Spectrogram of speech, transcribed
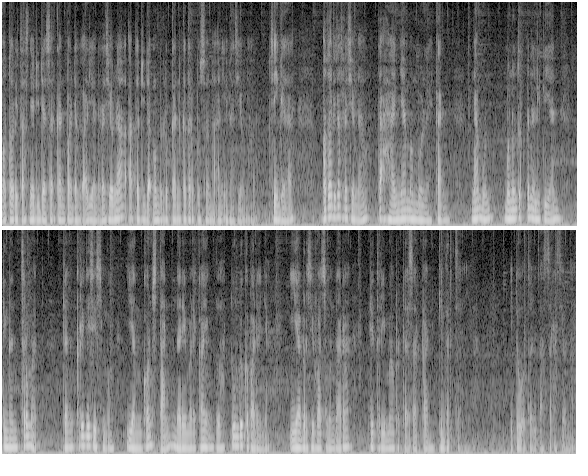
otoritasnya didasarkan pada keahlian rasional atau tidak memerlukan keterpesonaan irasional. Sehingga, otoritas rasional tak hanya membolehkan, namun menuntut penelitian dengan cermat dan kritisisme yang konstan dari mereka yang telah tunduk kepadanya. Ia bersifat sementara diterima berdasarkan kinerjanya. Itu otoritas rasional.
